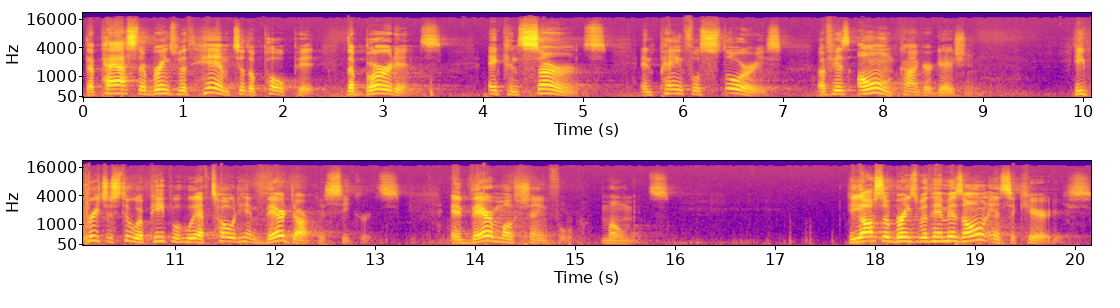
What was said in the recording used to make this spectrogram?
the pastor brings with him to the pulpit the burdens, and concerns and painful stories of his own congregation. He preaches to a people who have told him their darkest secrets and their most shameful moments. He also brings with him his own insecurities,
